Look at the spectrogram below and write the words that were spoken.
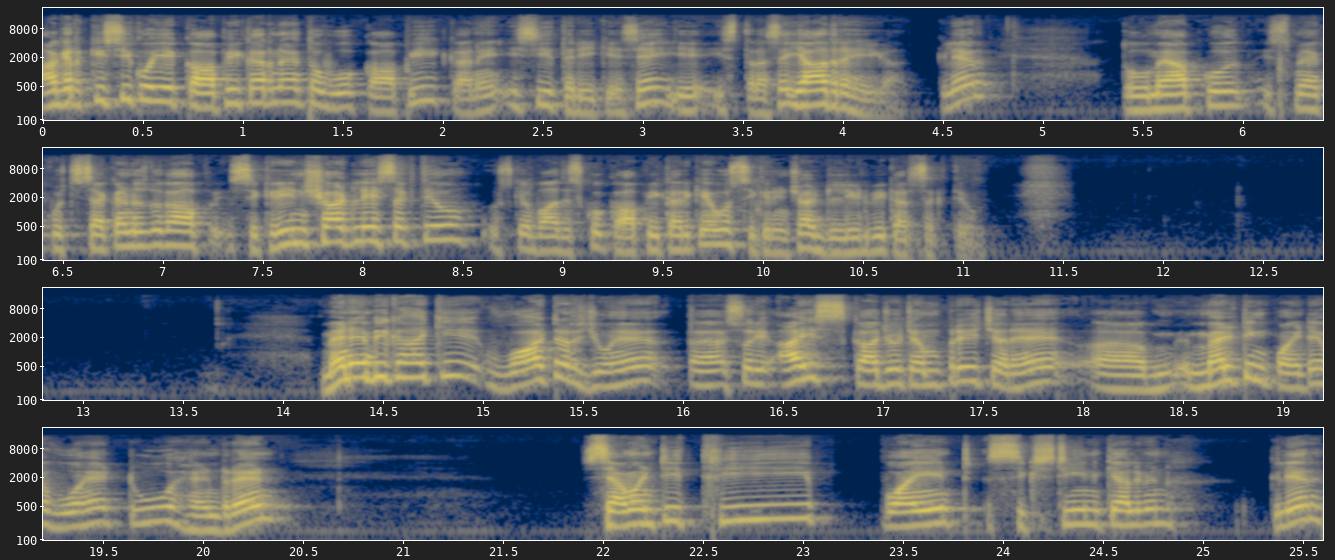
अगर किसी को ये कॉपी करना है तो वो कॉपी करें। इसी तरीके से ये इस तरह से याद रहेगा। क्लियर तो मैं आपको इसमें कुछ सेकंड्स दूँगा, आप स्क्रीनशॉट ले सकते हो, उसके बाद इसको कॉपी करके वो स्क्रीनशॉट डिलीट भी कर सकते हो। मैंने अभी कहा कि वाटर जो है सॉरी आइस का जो टेम्परेचर है मेल्टिंग पॉइंट है, वो है two hundred seventy three point sixteen kelvin clear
